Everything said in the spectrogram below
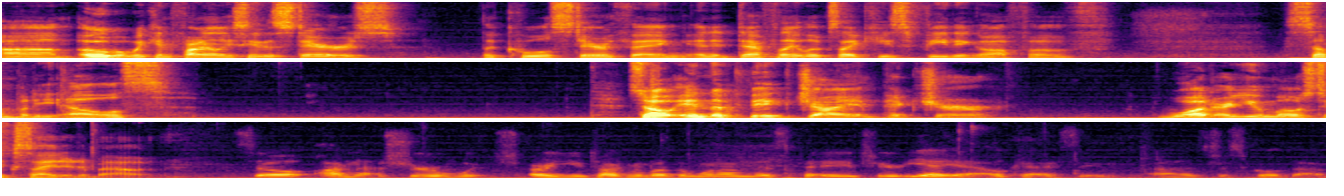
Um, oh, but we can finally see the stairs, the cool stair thing, and it definitely looks like he's feeding off of somebody else. So, in the big giant picture, what are you most excited about? So I'm not sure which. Are you talking about the one on this page here? Yeah, yeah. Okay, I see. Uh, let's just scroll down.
